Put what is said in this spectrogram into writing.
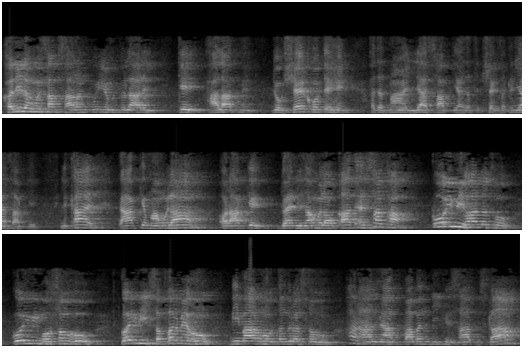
خلیل احمد صاحب سہارنپوری رحمۃ اللہ علیہ کے حالات میں جو شیخ ہوتے ہیں، حضرت مولانا الیاس صاحب کے، حضرت شیخ زکریہ صاحب کے، لکھا ہے کہ آپ کے معمولات اور آپ کے جو ہے نظام الاوقات ایسا تھا، کوئی بھی حالت ہو، کوئی بھی موسم ہو، کوئی بھی سفر میں ہو، بیمار ہو، تندرست ہو، ہر حال میں آپ پابندی کے ساتھ اس کا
